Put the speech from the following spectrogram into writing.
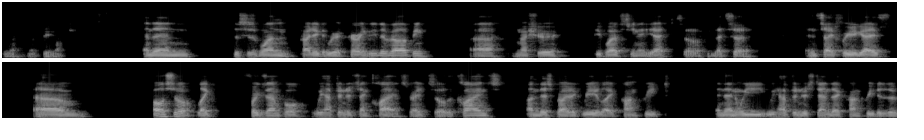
you know, pretty much. And then this is one project that we're currently developing. Uh, I'm not sure people have seen it yet, so that's a insight for you guys. Um, also, like for example, we have to understand clients, right? So the clients on this project really like concrete, and then we we have to understand that concrete is a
